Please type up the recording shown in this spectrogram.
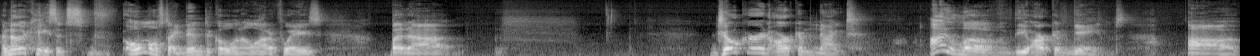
Another case it's almost identical in a lot of ways, but uh, Joker and Arkham Knight. I love the Arkham games. Uh,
